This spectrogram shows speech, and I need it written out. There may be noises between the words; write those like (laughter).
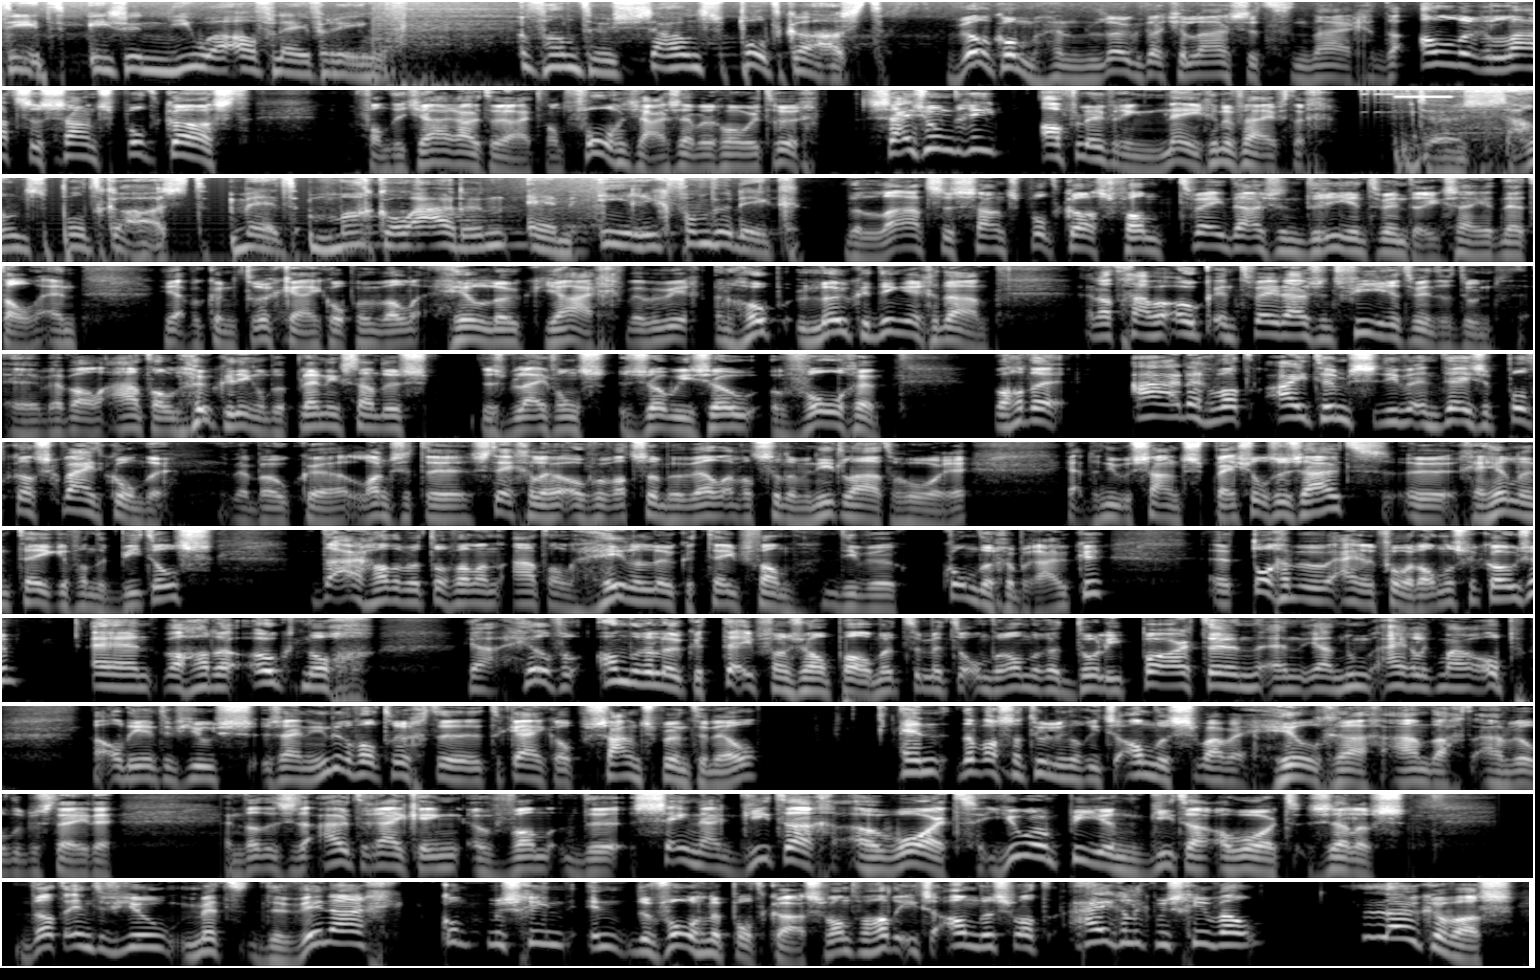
Dit is een nieuwe aflevering van de Sounds Podcast. Welkom en leuk dat je luistert naar de allerlaatste Sounds Podcast. Van dit jaar uiteraard, want volgend jaar zijn we er gewoon weer terug. Seizoen 3, aflevering 59. De Sounds Podcast met Marco Aarden en Erik van Wunnik. De laatste Sounds Podcast van 2023. Ik zei het net al. En ja, we kunnen terugkijken op een wel heel leuk jaar. We hebben weer een hoop leuke dingen gedaan. En dat gaan we ook in 2024 doen. Eh, we hebben al een aantal leuke dingen op de planning staan, dus, dus blijf ons sowieso volgen. We hadden aardig wat items die we in deze podcast kwijt konden. We hebben ook uh, lang zitten steggelen over wat zullen we wel en wat zullen we niet laten horen. Ja, de nieuwe Sound Specials is uit, uh, geheel in teken van de Beatles. Daar hadden we toch wel een aantal hele leuke tapes van die we konden gebruiken. Toch hebben we eigenlijk voor wat anders gekozen. En we hadden ook nog ja, heel veel andere leuke tapes van Jean-Paul. Met, met onder andere Dolly Parton en ja, noem eigenlijk maar op. Nou, al die interviews zijn in ieder geval terug te, te kijken op sounds.nl. En er was natuurlijk nog iets anders waar we heel graag aandacht aan wilden besteden. En dat is de uitreiking van de Sena Guitar Award, European Guitar Award zelfs. Dat interview met de winnaar komt misschien in de volgende podcast. Want we hadden iets anders wat eigenlijk misschien wel leuker was.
